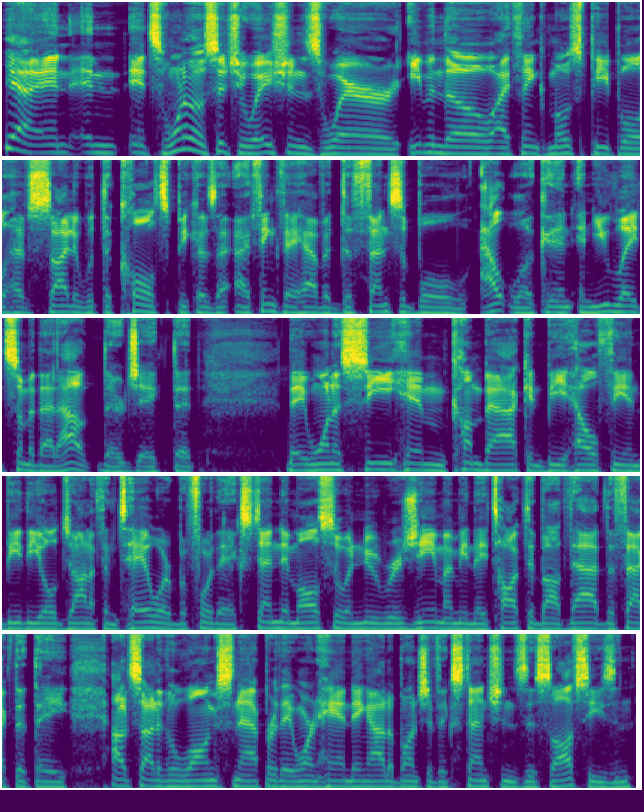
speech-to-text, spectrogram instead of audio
Yeah, and, and it's one of those situations where even though I think most people have sided with the Colts because I think they have a defensible outlook, and, and you laid some of that out there, Jake, that they want to see him come back and be healthy and be the old Jonathan Taylor before they extend him. Also, a new regime. I mean, they talked about that, the fact that they, outside of the long snapper, they weren't handing out a bunch of extensions this offseason.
